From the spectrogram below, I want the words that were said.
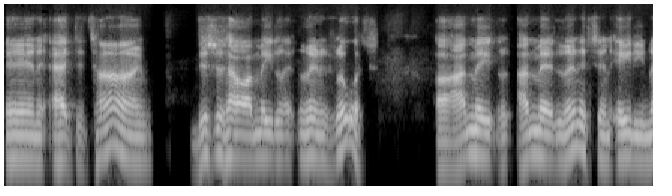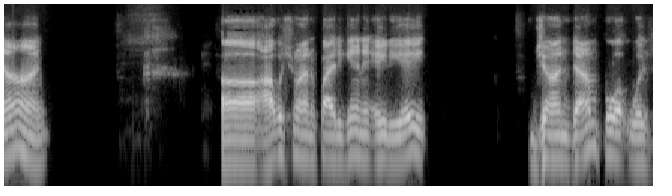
and at the time, this is how I made Lennox Lewis. Uh, I made I met Lennox in '89. Uh, I was trying to fight again in '88. John Davenport was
